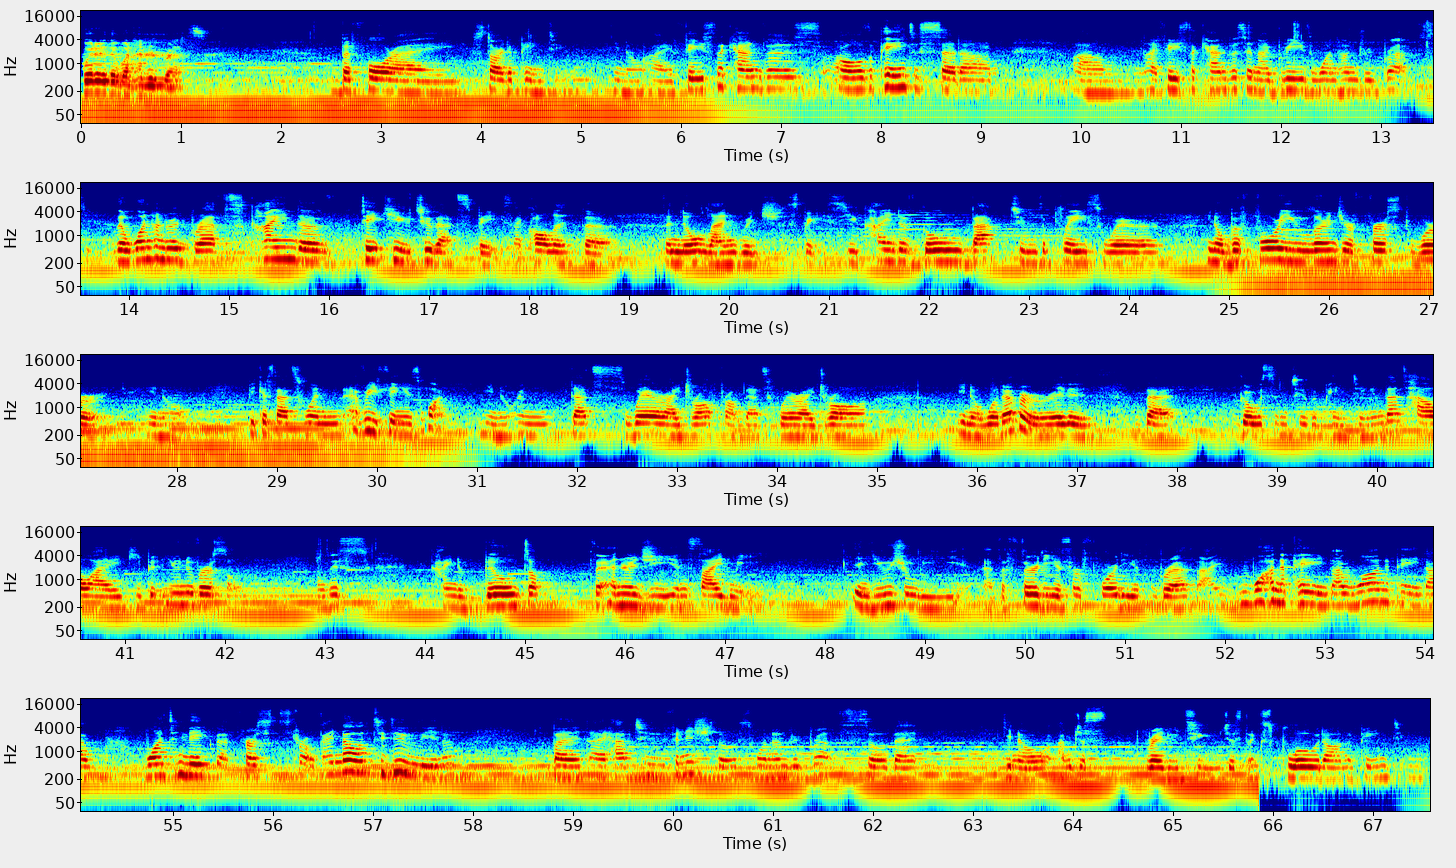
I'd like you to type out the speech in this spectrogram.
What are the 100 breaths? Before I start a painting, you know, I face the canvas, all the paint is set up. Um, I face the canvas and I breathe 100 breaths. The 100 breaths kind of take you to that space. I call it the, the no language space. You kind of go back to the place where, you know, before you learned your first word, you know, because that's when everything is one, you know, and that's where I draw from. That's where I draw, you know, whatever it is that goes into the painting, and that's how I keep it universal. This kind of builds up the energy inside me, and usually at the 30th or 40th breath, I want to paint, I want to paint, I want to make that first stroke. I know what to do, you know but I have to finish those 100 breaths so that, you know, I'm just ready to just explode on a painting.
